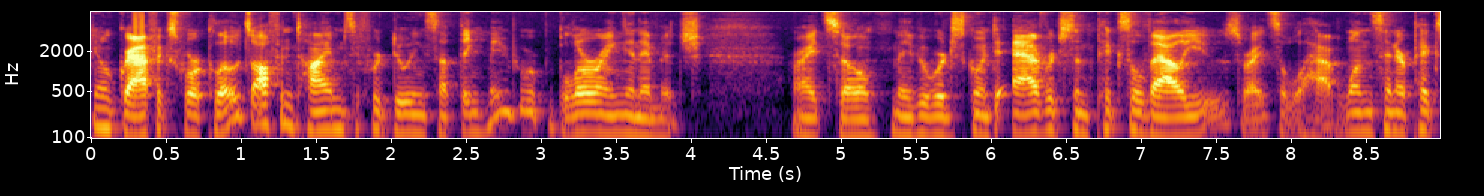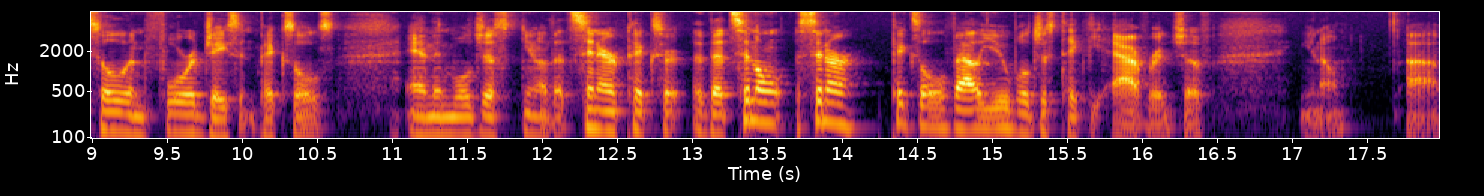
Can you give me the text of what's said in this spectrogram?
you know graphics workloads. Oftentimes if we're doing something maybe we're blurring an image right? So maybe we're just going to average some pixel values, right? So we'll have one center pixel and four adjacent pixels, and then we'll just, you know, that center pixel, that center, pixel value, we'll just take the average of, you know, uh,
